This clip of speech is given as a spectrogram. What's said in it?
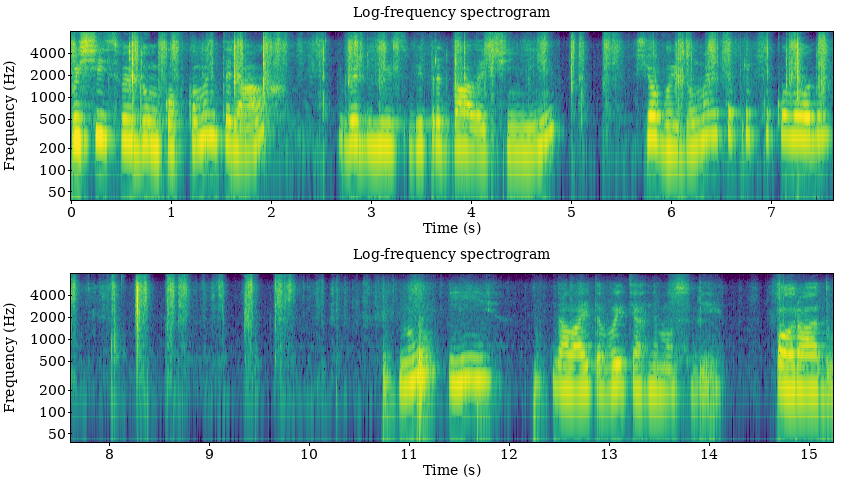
Пишіть свою думку в коментарях. Ви б її собі придбали чи ні. Що ви думаєте про цю колоду? Ну і давайте витягнемо собі пораду.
